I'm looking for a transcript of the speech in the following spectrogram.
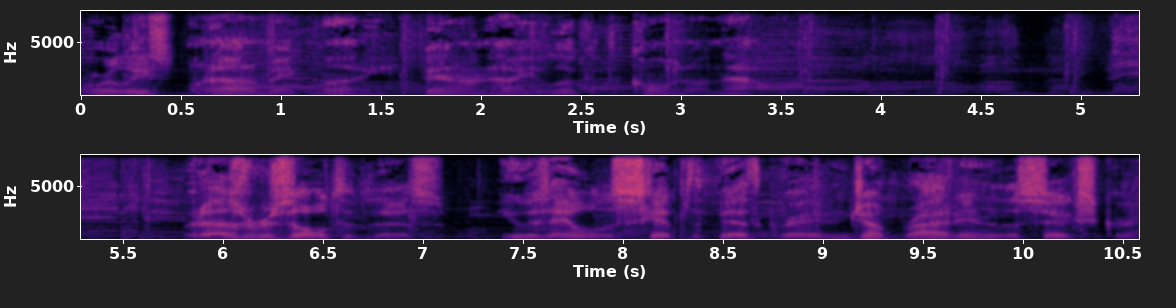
or at least on how to make money, depending on how you look at the coin on that one. But as a result of this, he was able to skip the fifth grade and jump right into the sixth grade.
